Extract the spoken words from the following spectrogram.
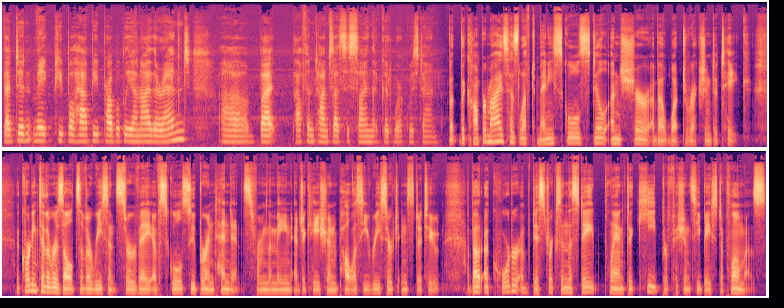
That didn't make people happy, probably on either end, uh, but Oftentimes, that's a sign that good work was done. But the compromise has left many schools still unsure about what direction to take. According to the results of a recent survey of school superintendents from the Maine Education Policy Research Institute, about a quarter of districts in the state plan to keep proficiency based diplomas.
